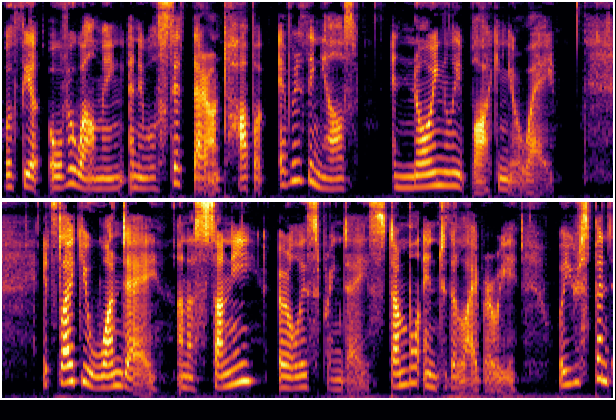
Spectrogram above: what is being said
will feel overwhelming and it will sit there on top of everything else, annoyingly blocking your way. It's like you one day, on a sunny, early spring day, stumble into the library where you spend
